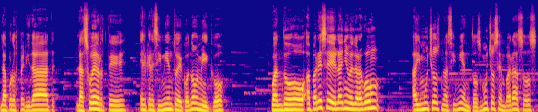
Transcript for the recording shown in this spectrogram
la prosperidad, la suerte, el crecimiento económico. Cuando aparece el año del dragón, hay muchos nacimientos, muchos embarazos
